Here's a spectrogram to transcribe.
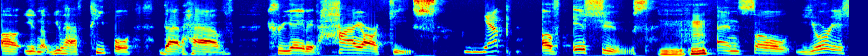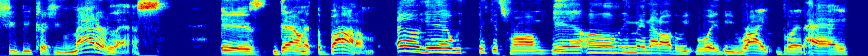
uh, you know, you have people that have created hierarchies. Yep of issues. Mm-hmm. And so your issue, because you matter less, is down at the bottom. Oh yeah, we think it's wrong. Yeah, oh, it may not all the way be right, but hey,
